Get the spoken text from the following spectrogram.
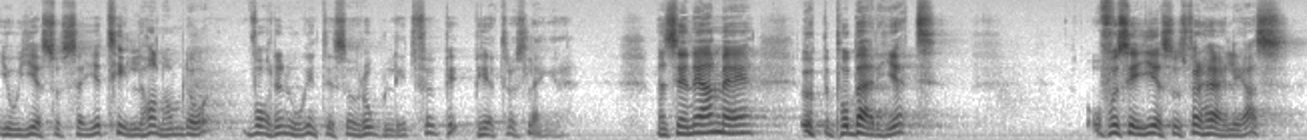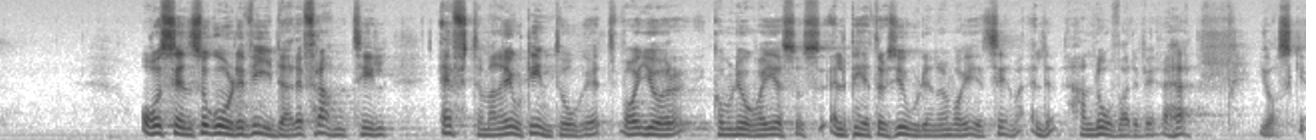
Jo, Jesus säger till honom, då var det nog inte så roligt för Petrus längre. Men sen är han med uppe på berget och får se Jesus förhärligas. Och sen så går det vidare fram till efter man har gjort intåget, vad gör, kommer ni ihåg vad Jesus, eller Petrus gjorde när han var i ett eller Han lovade vid det här. Jag ska,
